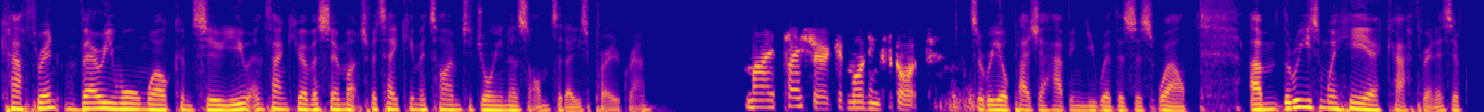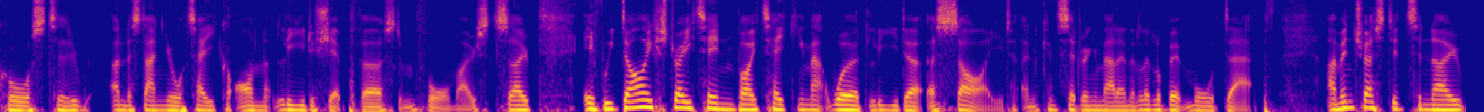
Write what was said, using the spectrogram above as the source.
Katherine, very warm welcome to you, and thank you ever so much for taking the time to join us on today's programme. My pleasure. Good morning, Scott. It's a real pleasure having you with us as well. Um, the reason we're here, Katherine, is of course to understand your take on leadership first and foremost. So, if we dive straight in by taking that word leader aside and considering that in a little bit more depth, I'm interested to know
